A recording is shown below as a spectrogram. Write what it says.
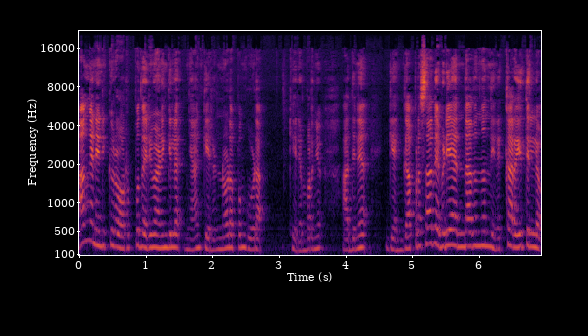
അങ്ങനെ എനിക്കൊരു ഉറപ്പ് തരുവാണെങ്കിൽ ഞാൻ കിരണിനോടൊപ്പം കൂടാം. കിരൺ പറഞ്ഞു അതിന് ഗംഗാപ്രസാദ് എവിടെയാ? എന്താണെന്നൊന്നും നിനക്കറിയത്തില്ലോ.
